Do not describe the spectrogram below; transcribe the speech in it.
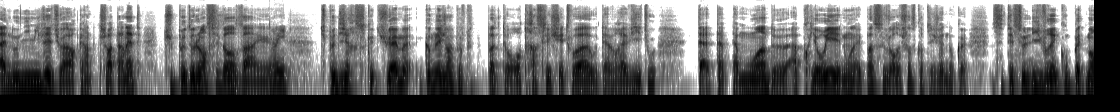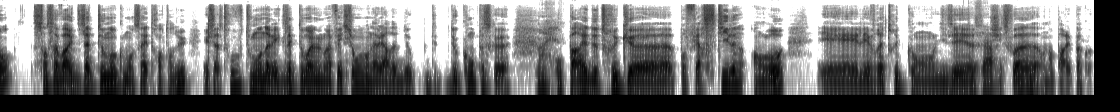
anonymisé, tu vois. Alors que sur Internet, tu peux te lancer dans un. Oui. Tu peux dire ce que tu aimes. Comme les gens, ils peuvent pas te retracer chez toi ou ta vraie vie et tout. T'as as, moins de a priori et nous on n'avait pas ce genre de choses quand t'es jeune donc euh, c'était se livrer complètement sans savoir exactement comment ça va être entendu et ça se trouve tout le monde avait exactement la même réflexion on avait l'air de, de, de, con parce que on parlait de trucs euh, pour faire style en gros et les vrais trucs qu'on lisait euh, chez soi, on n'en parlait pas quoi.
